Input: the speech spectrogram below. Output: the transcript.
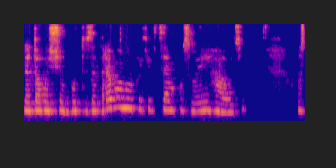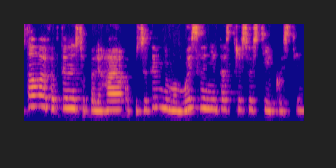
для того, щоб бути затребуваним фахівцем у своїй галузі. Основа ефективності полягає у позитивному мисленні та стресостійкості,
